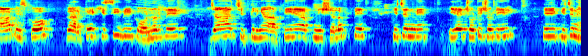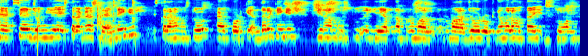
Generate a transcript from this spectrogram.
आप इसको घर के किसी भी कॉर्नर पे जहाँ छिपकलियाँ आती हैं अपनी शेल्फ पे किचन में, ये छोटी छोटी किचन हैक्स है जो हम ये इस तरह का स्टैंड लेंगे। इस तरह हम उसको हेडपोर्ट के अंदर रखेंगे। फिर हम उसको, ये अपना रुमाल रुमाल जो रोटियों वाला होता है, जिसको हम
